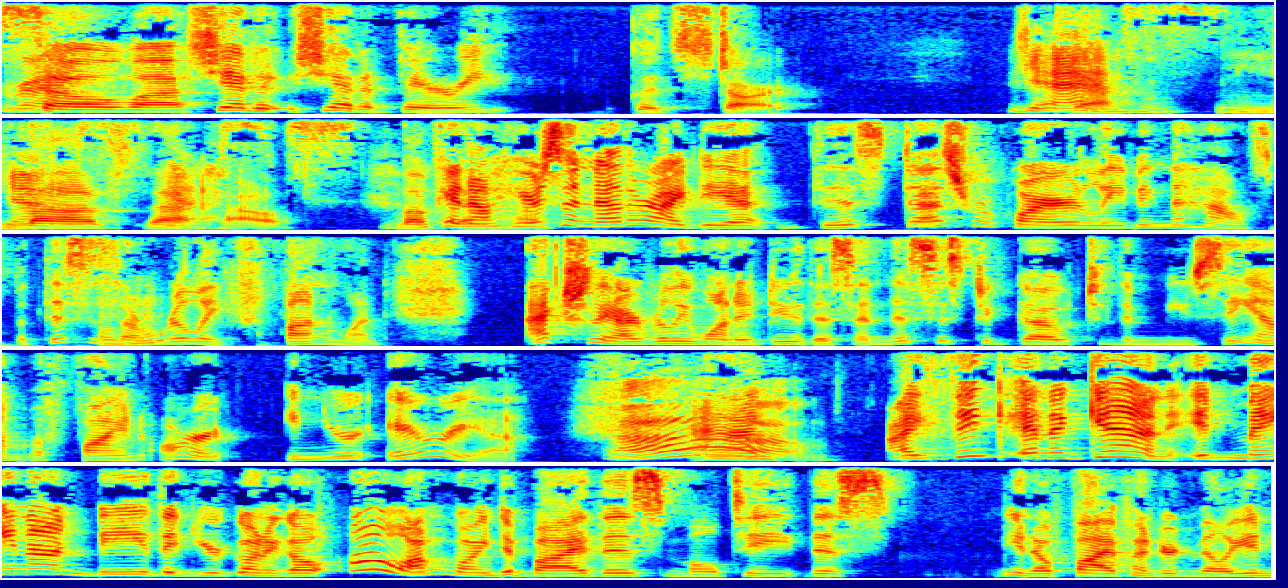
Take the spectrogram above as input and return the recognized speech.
Right. So uh, she had a, she had a very good start. Yes. yes. yes. Loved that yes. house. Loved okay, now house. here's another idea. This does require leaving the house, but this is mm-hmm. a really fun one. Actually, I really want to do this, and this is to go to the Museum of Fine Art in your area. Oh. And I think, and again, it may not be that you're going to go, oh, I'm going to buy this multi, this, you know, $500 million,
